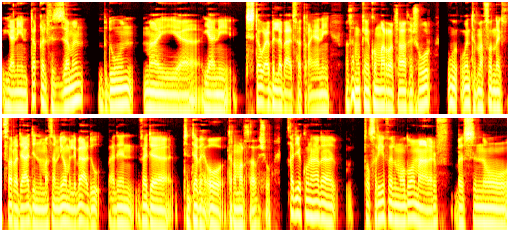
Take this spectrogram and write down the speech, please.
يعني ينتقل في الزمن بدون ما يعني تستوعب إلا بعد فترة. يعني مثلا ممكن يكون مرة ثلاثة شهور وأنت المفروض إنك تتفرج عادي إنه مثلا اليوم اللي بعده بعدين فجأة تنتبه أوه ترى مر ثلاثة شهور. قد يكون هذا تصريف الموضوع ما أعرف. بس إنه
